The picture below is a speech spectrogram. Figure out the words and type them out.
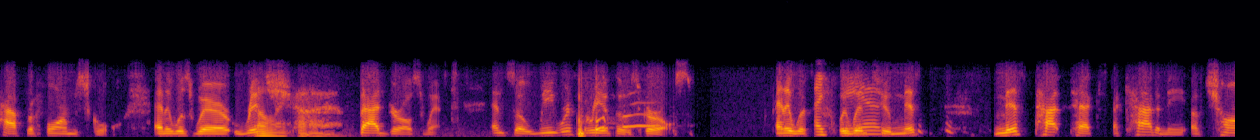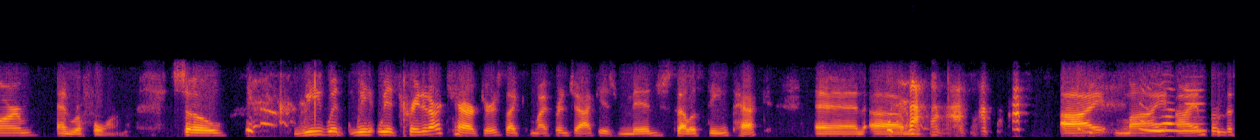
half reform school. And it was where rich Oh bad girls went and so we were three of those girls and it was we went to miss miss pat peck's academy of charm and reform. So we would we we had created our characters. Like my friend Jack is Midge Celestine Peck, and um, I my I am from the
